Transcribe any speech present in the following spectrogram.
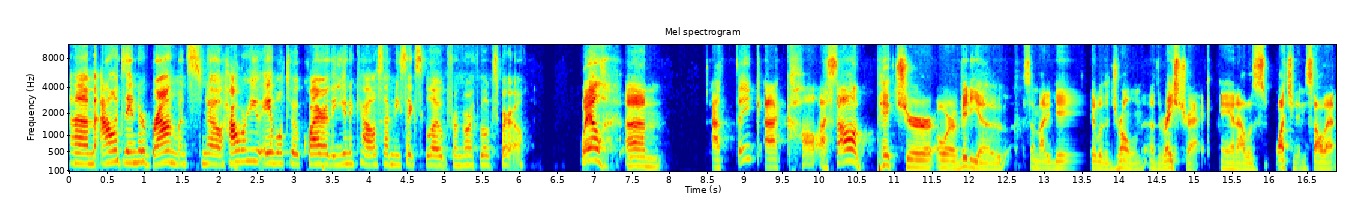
Um, Alexander Brown wants to know how were you able to acquire the Unocal 76 Globe from North Wilkesboro? Well, um, I think I call I saw a picture or a video somebody did with a drone of the racetrack, and I was watching it and saw that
